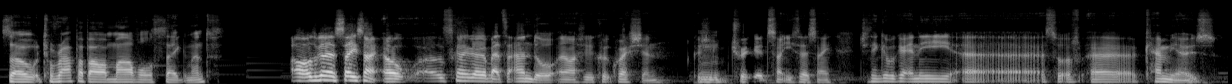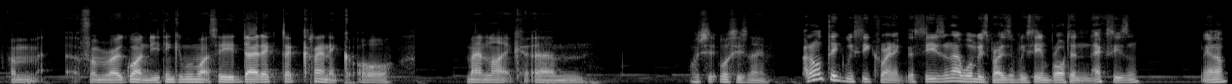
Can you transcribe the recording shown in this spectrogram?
So to wrap up our Marvel segment, Oh, I was going to say something. Oh, I was going to go back to Andor and ask you a quick question because you triggered something. You said something. Do you think it will get any uh, sort of uh, cameos from uh, from Rogue One? Do you think we might see Director Krennic or man like um, what's it, what's his name? I don't think we see Krennic this season. I wouldn't be surprised if we see him brought in next season. You know,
